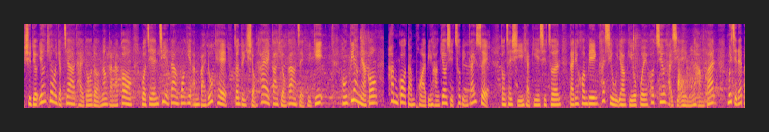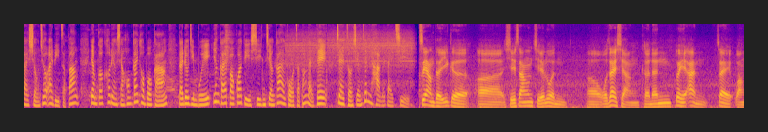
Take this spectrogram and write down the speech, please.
受到影响的业者态度就拢敢若讲，目前只会当赶紧安排旅客针对上海加香港坐飞机。红底下名讲，韩国谈判的民航局是出面解说，当初时协议的时阵，大陆方面确实有要求福州还是厦门航班，每一礼拜上少爱二十班，不过可能双方解读无同，大陆认为应该包括伫新增加的五十班内底，才造成这么罕的代志。这样的一个呃协商结论，呃，我在想，可能对岸在往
